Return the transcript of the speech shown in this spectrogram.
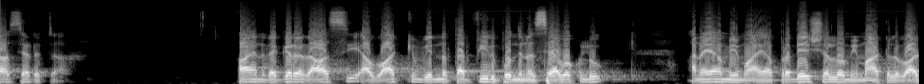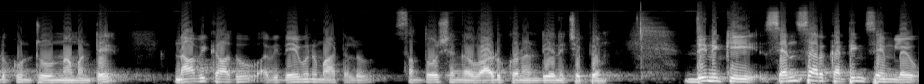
రాశాడట. ఆయన దగ్గర రాసి ఆ వాక్యం విన్న తర్ఫీదు పొందిన సేవకులు అనయా మేము ఆయా ప్రదేశాల్లో మీ మాటలు వాడుకుంటూ ఉన్నామంటే నావి కాదు అవి దేవుని మాటలు సంతోషంగా వాడుకోనండి అని చెప్పాం. దీనికి సెన్సార్ కటింగ్స్ ఏం లేవు.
